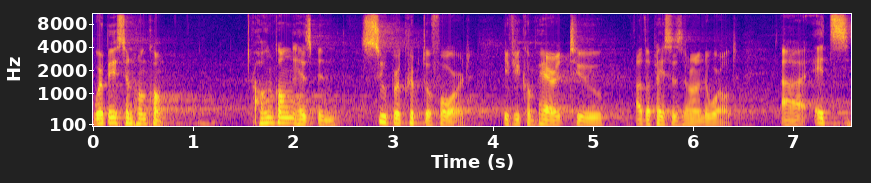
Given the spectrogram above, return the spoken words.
we're based in Hong Kong. Hong Kong has been super crypto forward if you compare it to other places around the world. Uh, it's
